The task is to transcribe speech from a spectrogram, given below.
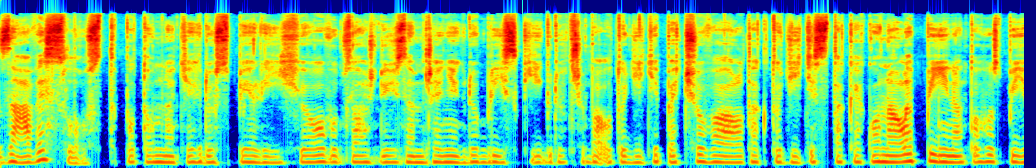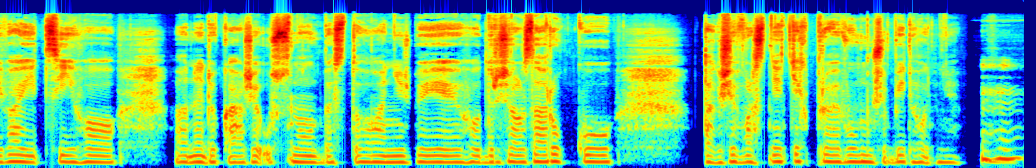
závislost potom na těch dospělých, jo, obzvlášť když zemře někdo blízký, kdo třeba o to dítě pečoval, tak to dítě se tak jako nalepí na toho zbývajícího, nedokáže usnout bez toho, aniž by ho držel za ruku, takže vlastně těch projevů může být hodně. Mm-hmm,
